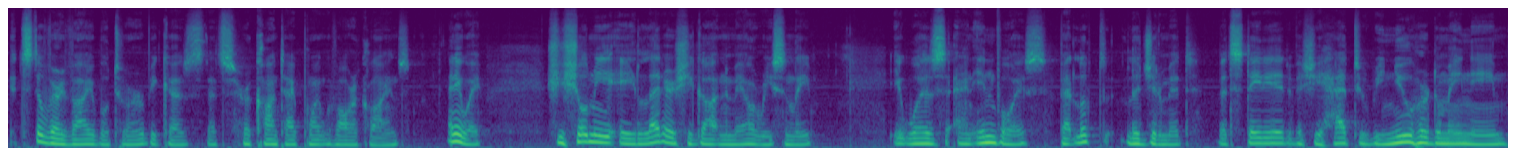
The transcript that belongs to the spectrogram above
it's still very valuable to her because that's her contact point with all her clients. Anyway, she showed me a letter she got in the mail recently. It was an invoice that looked legitimate that stated that she had to renew her domain name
